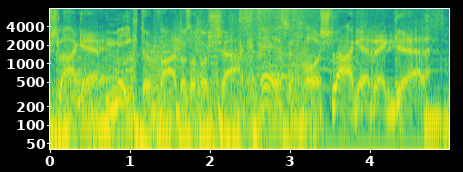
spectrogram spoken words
sláger, még több változatosság. Ez a Sláger reggel.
